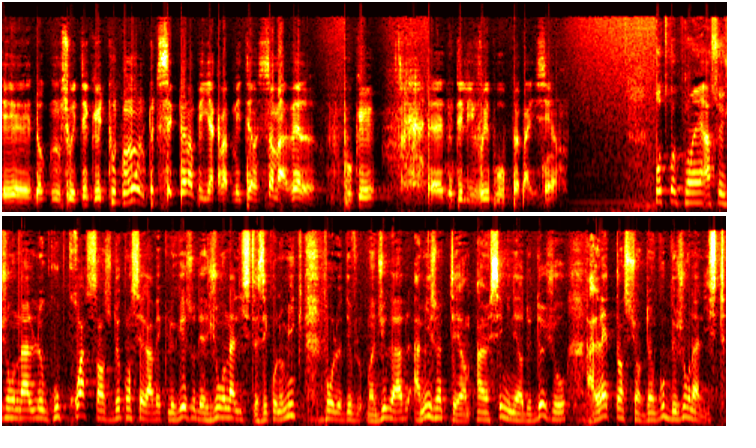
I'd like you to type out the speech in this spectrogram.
Et donc, nous souhaitons que tout le monde, tout le secteur dans le pays, soit capable de mettre ensemble avec elle pour que euh, nous délivrer pour le peuple haïtien. Autre point à ce journal, le groupe Croissance de concert avec le réseau des journalistes économiques pour le développement durable a mis un terme à un séminaire de deux jours à l'intention d'un groupe de journalistes.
